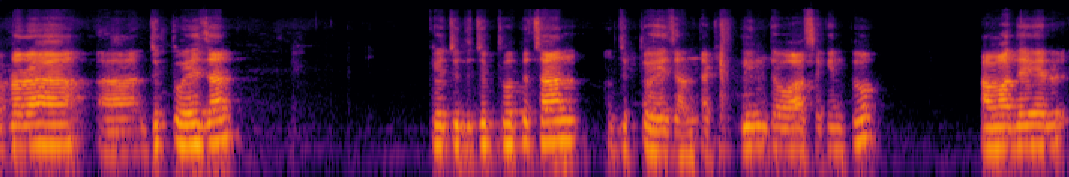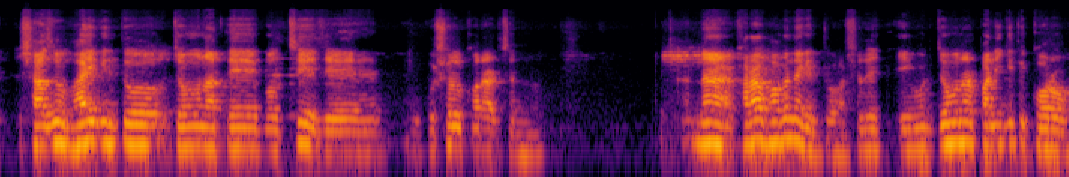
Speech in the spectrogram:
আপনারা যুক্ত হয়ে যান। কেউ যদি যুক্ত হতে চান, যুক্ত হয়ে যান। দেখেন লিঙ্ক দেওয়া আছে কিন্তু। আমাদের সাজু ভাই কিন্তু যমুনাতে বলছে যে, গোসল করার জন্য। না, খারাপ হবে না কিন্তু। আসলে এই যমুনার পানি কিন্তু গরম।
